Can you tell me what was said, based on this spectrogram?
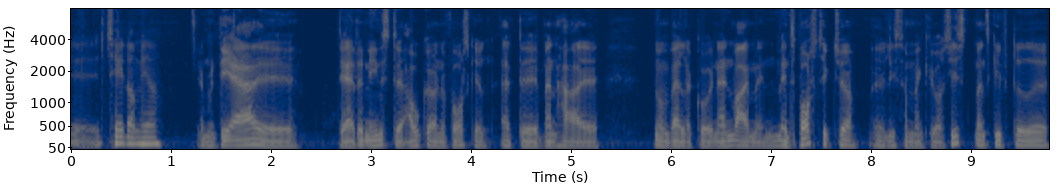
øh, tale om her? Jamen, det er, øh, det er den eneste afgørende forskel, at øh, man har... Øh, nu har man valgt at gå en anden vej med en, med en sportsdirektør, øh, ligesom man gjorde sidst. Man skiftede,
